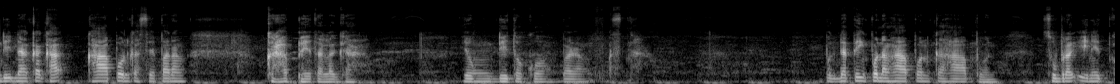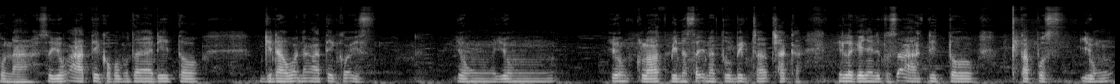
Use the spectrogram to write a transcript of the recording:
Hindi na kahapon kasi parang grabe talaga. Yung dito ko, parang basta. Pagdating po ng hapon kahapon, sobrang init ko na. So yung ate ko pumunta na dito, ginawa ng ate ko is yung yung yung cloth binasa ng tubig tsa- tsaka nilagay niya dito sa dito tapos yung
